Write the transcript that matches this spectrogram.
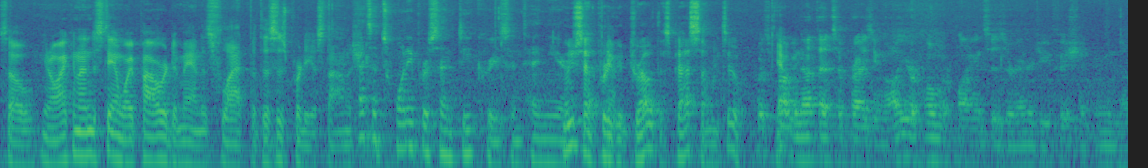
So, you know, I can understand why power demand is flat, but this is pretty astonishing. That's a twenty percent decrease in ten years. We just had a pretty good drought this past summer, too. But it's probably not that surprising. All your home appliances are energy efficient. I mean, um,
